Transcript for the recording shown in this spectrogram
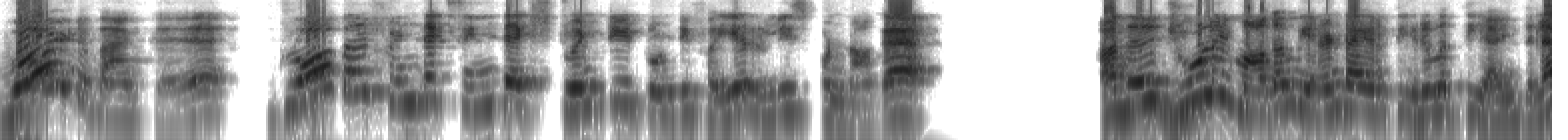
World bank global Findex index twenty twenty five release பண்ணாங்க. அது ஜூலை மாதம் இரண்டாயிரத்தி இருபத்தி ஐந்துல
